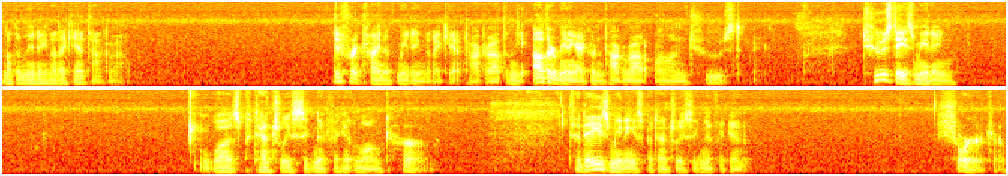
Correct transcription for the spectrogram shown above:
Another meeting that I can't talk about. Different kind of meeting that I can't talk about than the other meeting I couldn't talk about on Tuesday. Tuesday's meeting was potentially significant long term. Today's meeting is potentially significant shorter term.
